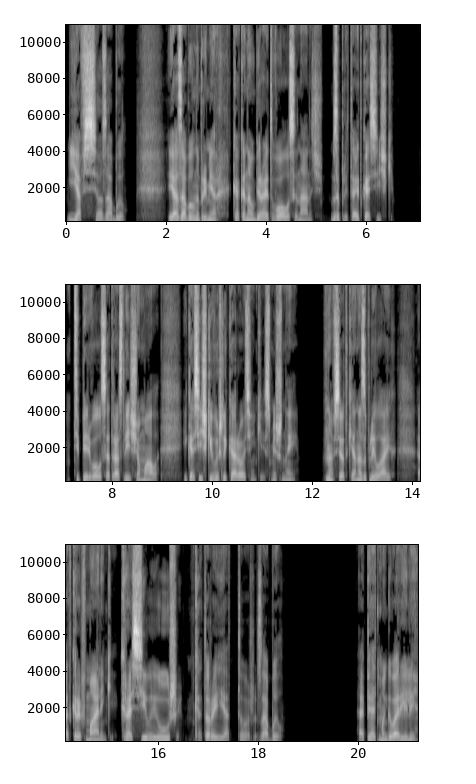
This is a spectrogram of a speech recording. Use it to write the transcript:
Я все забыл. Я забыл, например, как она убирает волосы на ночь, заплетает косички. Теперь волосы отросли еще мало, и косички вышли коротенькие, смешные. Но все-таки она заплела их, открыв маленькие, красивые уши, которые я тоже забыл. Опять мы говорили,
